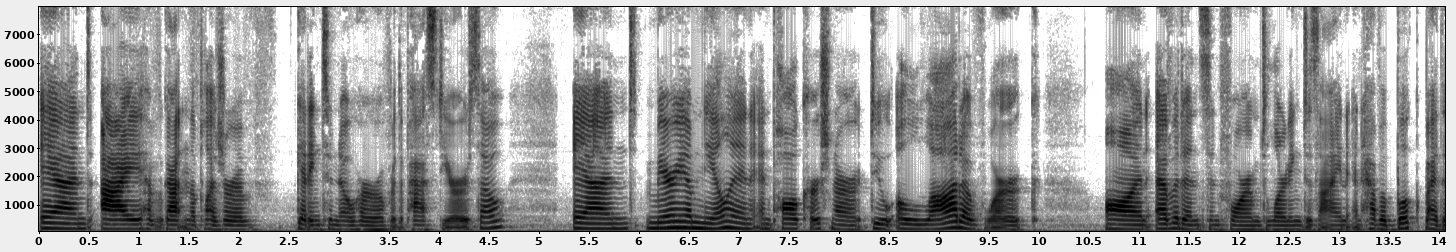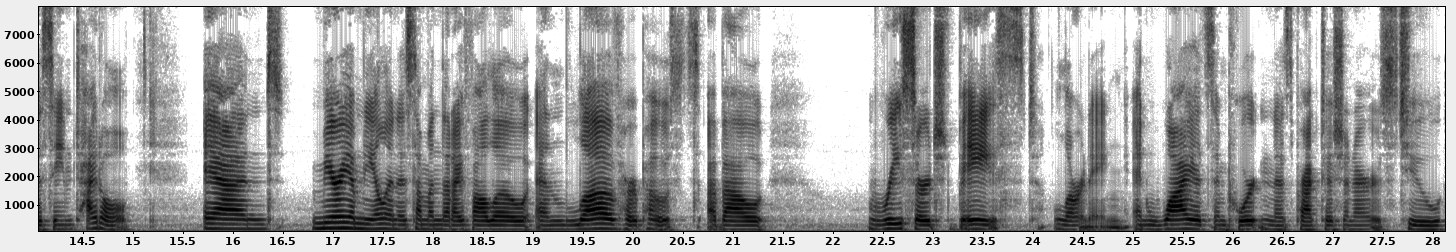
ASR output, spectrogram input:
And I have gotten the pleasure of getting to know her over the past year or so. And Mirjam Neelen and Paul Kirschner do a lot of work on evidence informed learning design and have a book by the same title. And Mirjam Neelen is someone that I follow and love her posts about research based learning and why it's important as practitioners to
